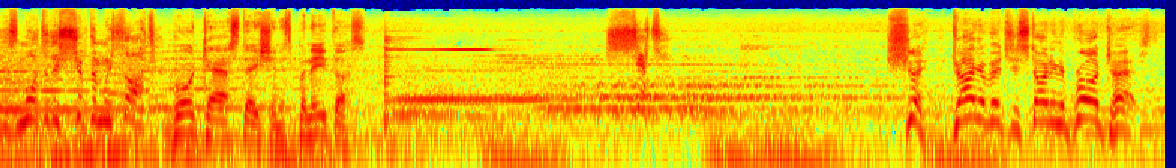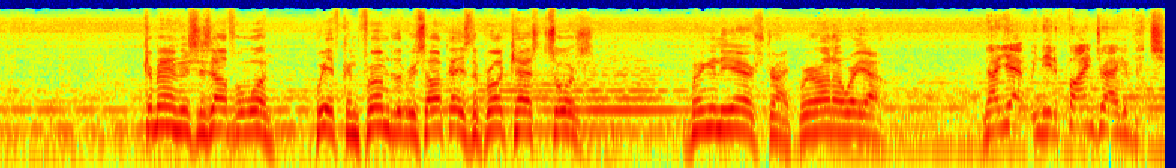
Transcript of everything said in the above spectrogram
There's more to this ship than we thought! Broadcast station, it's beneath us. Shit! Shit! Dragovich is starting to broadcast! Command, this is Alpha 1. We have confirmed that Rusalka is the broadcast source. Bring in the airstrike. We're on our way out. Not yet, we need to find Dragovich.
